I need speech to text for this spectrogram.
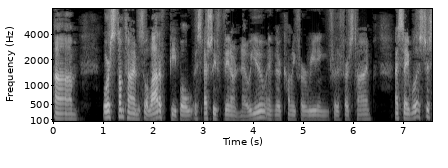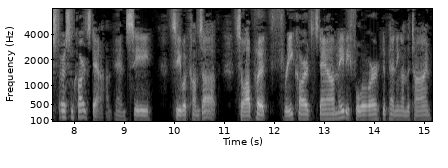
Um, or sometimes a lot of people, especially if they don't know you and they're coming for a reading for the first time, I say, well, let's just throw some cards down and see see what comes up. So I'll put three cards down, maybe four, depending on the time,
